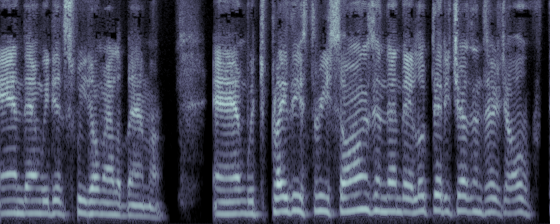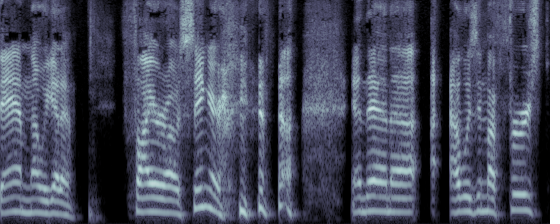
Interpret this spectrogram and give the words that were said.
and then we did Sweet Home Alabama, and we played these three songs, and then they looked at each other and said, "Oh, damn! Now we gotta fire our singer." and then uh, I was in my first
